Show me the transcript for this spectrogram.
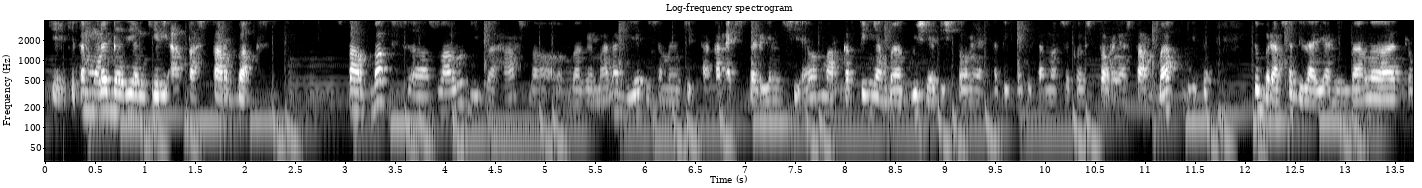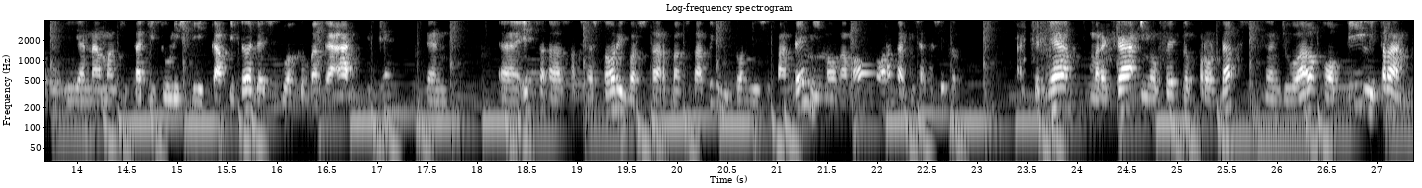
Oke, kita mulai dari yang kiri atas Starbucks. Starbucks uh, selalu dibahas bahwa bagaimana dia bisa menciptakan experiential marketing yang bagus ya di store-nya. Ketika kita masuk ke store-nya Starbucks gitu, itu berasa dilayani banget. Kemudian nama kita ditulis di cup itu ada sebuah kebanggaan gitu ya. Dan uh, it's a success story buat Starbucks. Tapi di kondisi pandemi mau nggak mau orang nggak bisa ke situ. Akhirnya mereka innovate the products dengan jual kopi literan.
